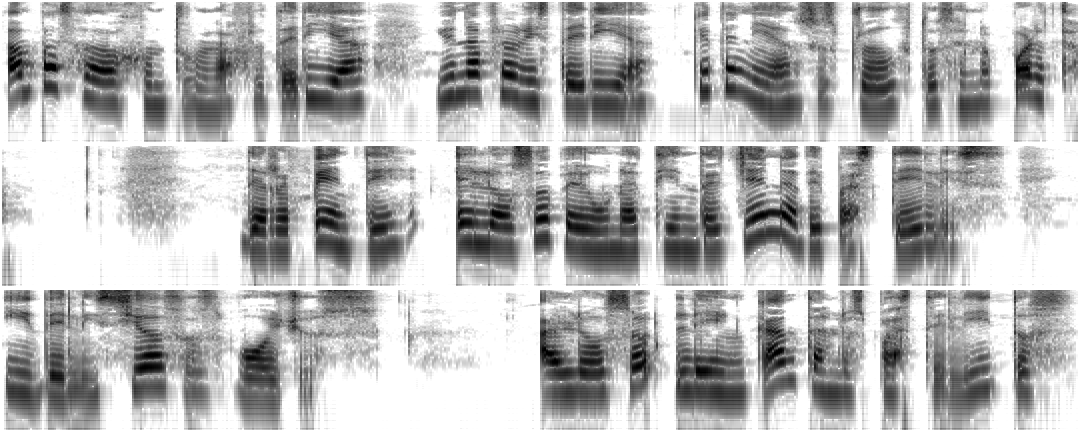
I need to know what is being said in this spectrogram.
Han pasado junto a una frutería y una floristería que tenían sus productos en la puerta. De repente, el oso ve una tienda llena de pasteles y deliciosos bollos. Al oso le encantan los pastelitos.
